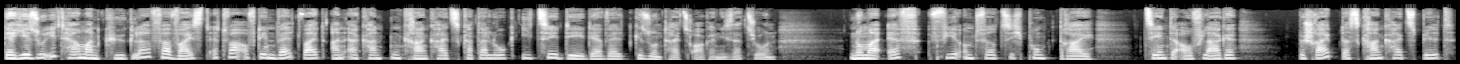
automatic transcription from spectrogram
Der Jesuit Hermann Kügler verweist etwa auf den weltweit anerkannten Krankheitskatalog ICD der Weltgesundheitsorganisation. Nummer F 44.3, zehnte Auflage, beschreibt das Krankheitsbild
